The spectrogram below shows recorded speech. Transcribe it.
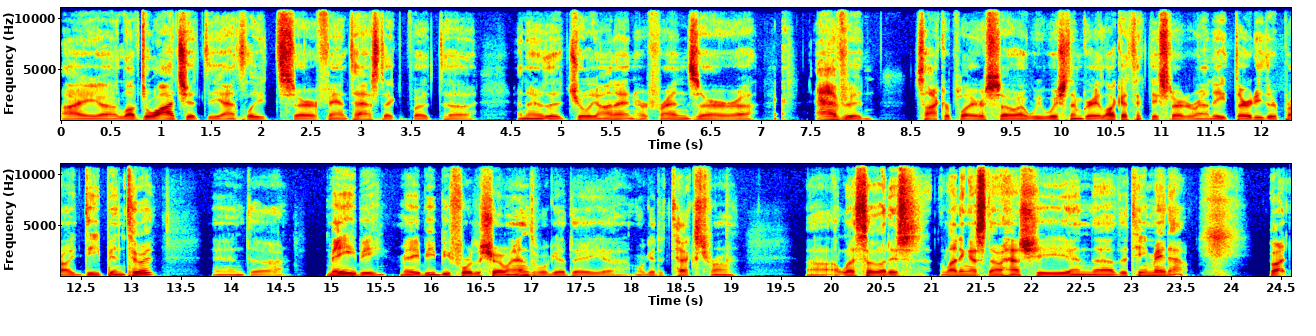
I uh, love to watch it. The athletes are fantastic, but uh, and I know that Juliana and her friends are uh, avid soccer players, so uh, we wish them great luck. I think they start around eight thirty. They're probably deep into it, and uh, maybe, maybe before the show ends, we'll get a uh, we'll get a text from uh, Alyssa let us, letting us know how she and uh, the team made out. But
